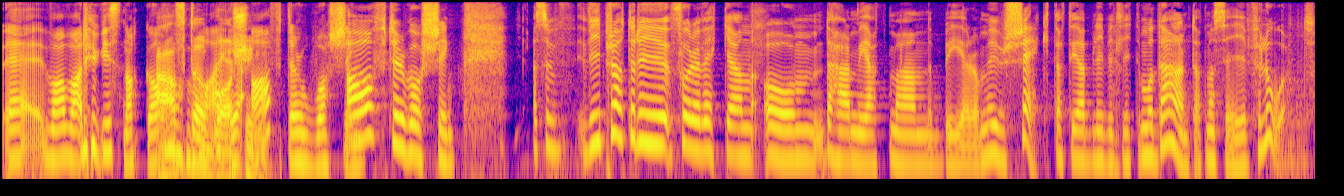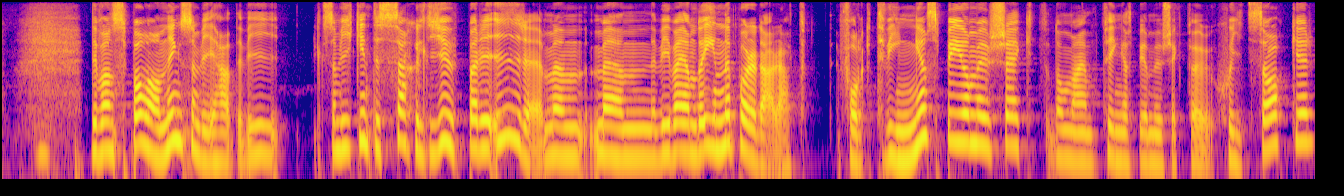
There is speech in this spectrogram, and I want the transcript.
eh, hvad var det vi snakkede om? Afterwashing. Er afterwashing? Afterwashing. Alltså, vi pratade ju förra veckan om det här med att man ber om ursäkt. Att det har blivit lite modernt att man säger förlåt. Det var en spaning som vi hade. Vi, liksom, vi gick inte särskilt djupare i det. Men, men vi var ändå inne på det där att folk tvingas be om ursäkt. De tvingas be om ursäkt för skitsaker.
